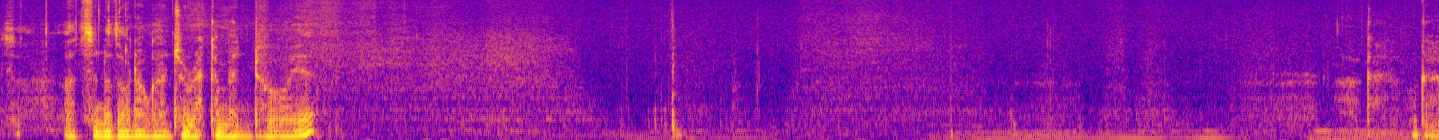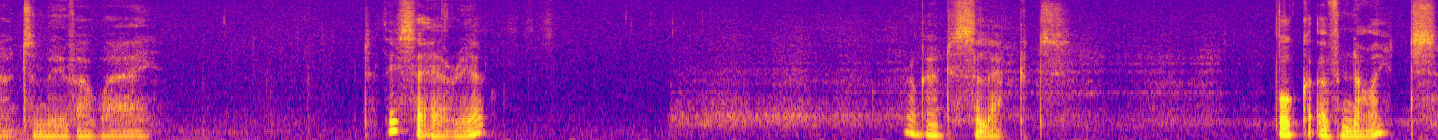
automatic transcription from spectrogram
So that's another one I'm going to recommend for you. we're going to move our way to this area. I'm going to select Book of Night.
